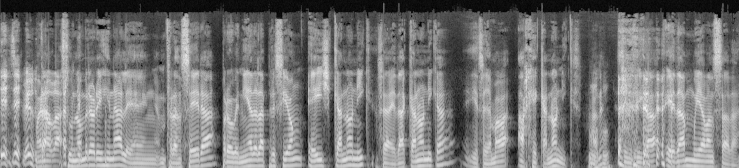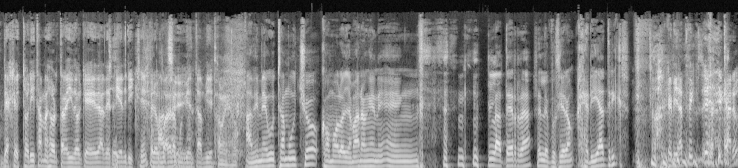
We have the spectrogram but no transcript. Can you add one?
Ese Bueno, su nombre original en, en francés era, provenía de la expresión age canonic, o sea, edad canónica, y se llamaba age. Ujú. Significa edad muy avanzada. De gestor está mejor traído que de, de Sí. Piedrix, ¿eh? pero Ah, cuadra sí. muy bien también. A mí me gusta mucho como lo llamaron en, en Inglaterra, se le pusieron geriatrics, Geriatrix, eh, claro.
